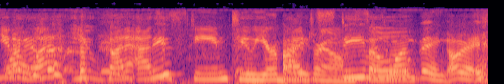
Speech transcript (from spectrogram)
You What know what? You've got to add These- some steam to your All right, bedroom. Steam so is one thing. All right.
